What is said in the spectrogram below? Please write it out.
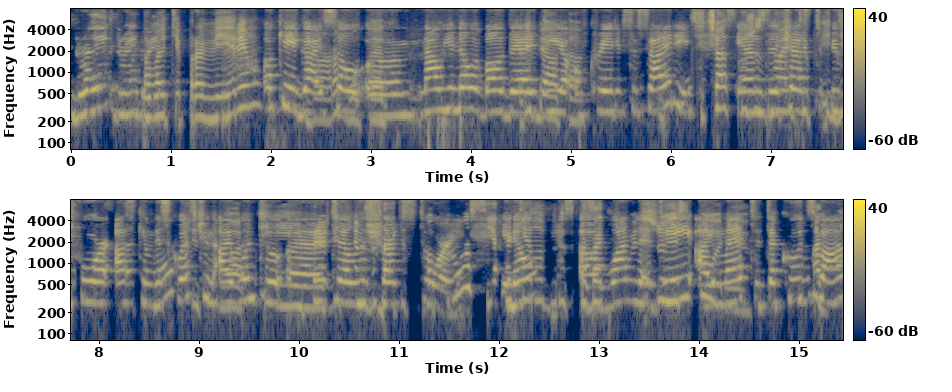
great, great, great. Давайте проверим. Okay, guys, да, so um, now you know about the Ребята, idea of creative society. Сейчас вы уже знаете just before asking this question, I want to uh, tell a short story. You know, uh, one day I met Takudza,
